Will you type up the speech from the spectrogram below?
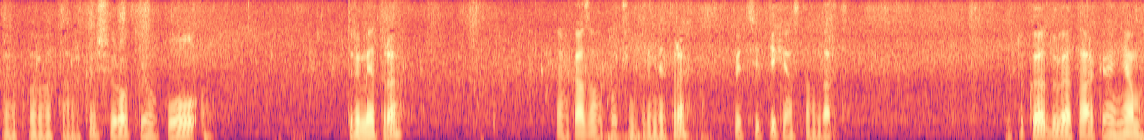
Това е първата арка. Широк е около 3 метра. Да казвам точно 3 метра, което си тихен стандарт. И тук другата арка е няма.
